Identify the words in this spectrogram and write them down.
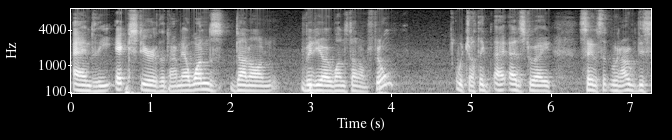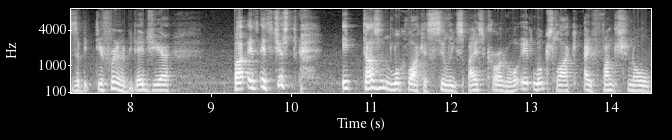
and the exterior of the dome. Now, one's done on video, one's done on film, which I think adds to a sense that, you know, this is a bit different and a bit edgier. But it, it's just, it doesn't look like a silly space corridor. It looks like a functional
